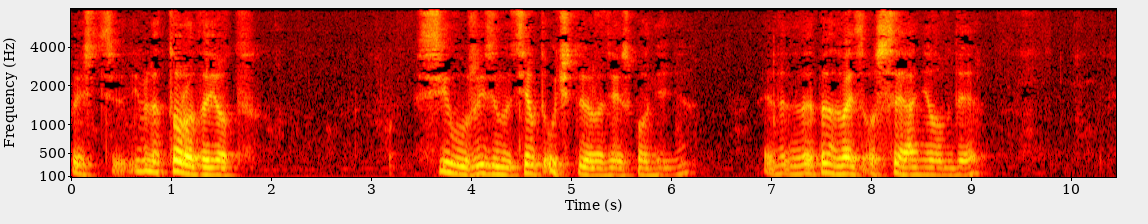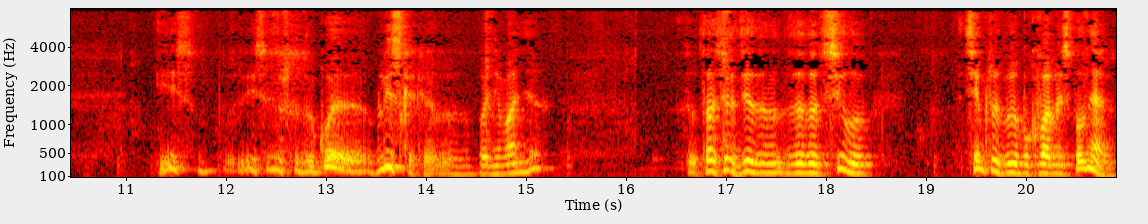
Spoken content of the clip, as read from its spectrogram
То есть именно Тора дает силу жизненную тем, кто учит ее ради исполнения. Это, это называется осе, а не ломде. Есть, есть немножко другое, близкое понимание. Там где силу тем, кто буквально исполняют.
